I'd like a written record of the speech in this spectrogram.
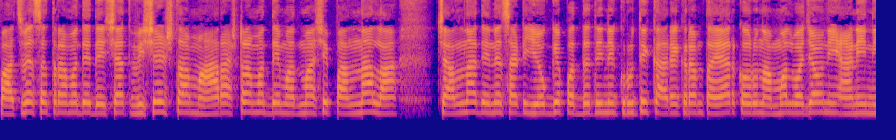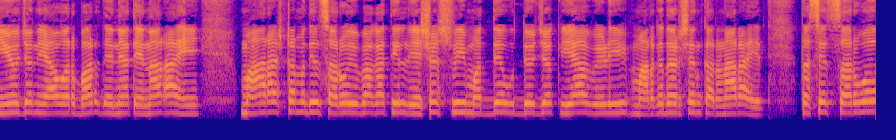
पाचव्या सत्रामध्ये देशात विशेषतः महाराष्ट्रामध्ये मधमाशी पालनाला चालना देण्यासाठी योग्य पद्धतीने कृती कार्यक्रम तयार करून अंमलबजावणी आणि नियोजन यावर भर देण्यात येणार आहे. महाराष्ट्रामधील सर्व विभागातील यशस्वी मध्य उद्योजक यावेळी मार्गदर्शन करणार आहेत. तसेच सर्व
